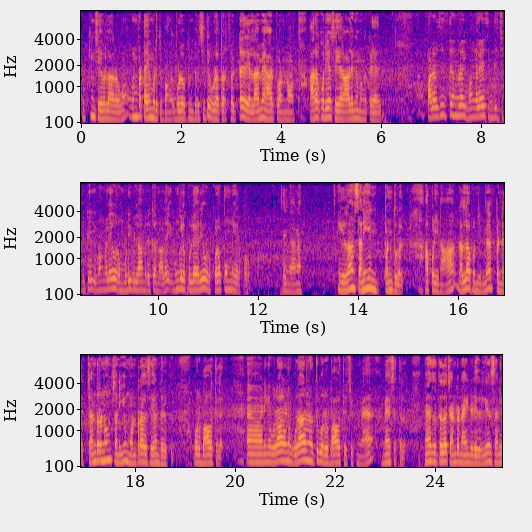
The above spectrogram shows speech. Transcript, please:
குக்கிங் சைடில் ஆர்வம் இருக்கும். ரொம்ப டைம் எடுத்துப்பாங்க. இவ்வளோ இந்த விஷயத்தை இவ்வளோ பெர்ஃபெக்டாக இது எல்லாமே ஆட் பண்ணணும். அரைக்குறையாக செய்கிற ஆளுங்க இவங்க கிடையாது. பல விஷயத்துங்களை இவங்களே சிந்திச்சுக்கிட்டு இவங்களே ஒரு முடிவு இல்லாமல் இருக்கிறதுனால இவங்களுக்குள்ளேயே ஒரு குழப்பம்னு ஏற்படும். சரிங்களாங்க? இதுதான் சனியின் பண்புகள். அப்படின்னா நல்லா புரிஞ்சுக்கங்க. இப்போ இந்த சந்திரனும் சனியும் ஒன்றாக சேர்ந்து இருக்குது ஒரு பாவத்தில். நீங்கள் உதாரணம் உதாரணத்துக்கு ஒரு பாவத்தை வச்சுக்கோங்க மேசத்தில். மேசத்தில் சந்திரன் நைன்டி டிகிரிலையும் சனி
